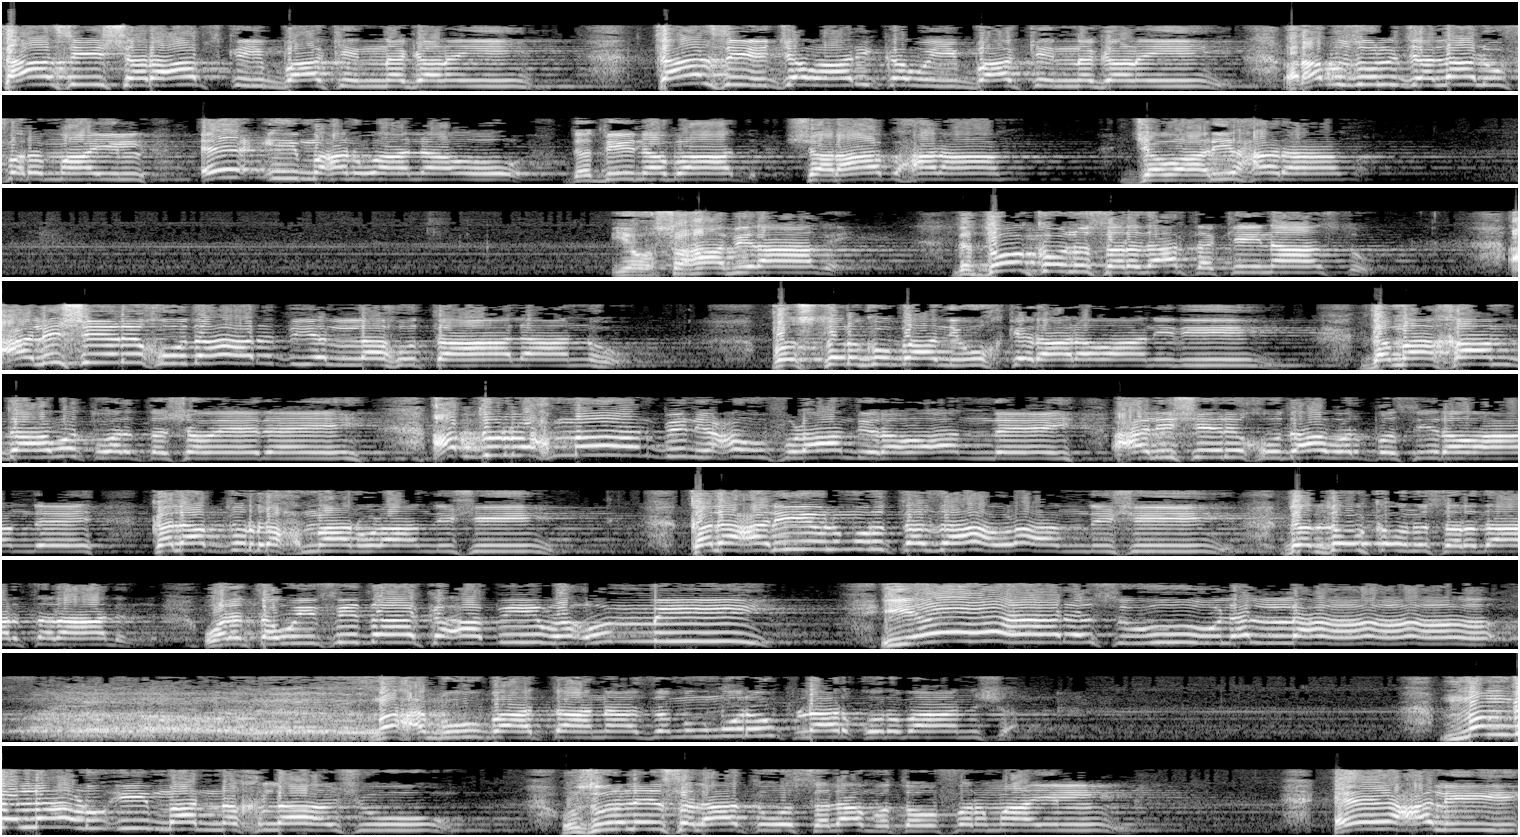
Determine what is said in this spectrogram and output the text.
تاسی شراب سکی باقی نگنئی تاسی جواری کوئی باقی نگنئی رب ذوالجلال فرمائل اے ایمان والاو د دین بعد شراب حرام جواری حرام یو صحابي راغی د دو کونو سردار تکي ناستو علي شیر خدا رضی الله تعالی عنہ پسترګو باندې اوخ کې را روان دي د ماخام دعوت ورته شوې ده عبد الرحمن بن عوف وړاندې روان دی علي شیر خدا ورپسې روان دی کله عبد الرحمن وړاندې شي کله علی المرتضی وړاندې شي د دوکونو سردار ترال ورته وی فدا ک ابي و امي یا رسول الله محبوبا تا نازم مور او پلار قربان شه منګلاړو ایمان نخلا شو حضور علیہ الصلات والسلام تو فرمایل اے علی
